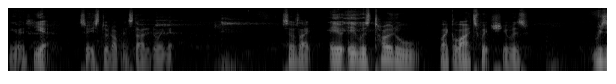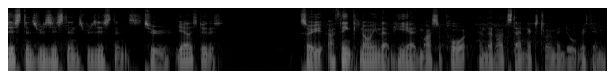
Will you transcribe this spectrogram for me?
He goes, yeah. So he stood up and started doing it. So it was like it, it was total like a light switch. It was resistance, resistance, resistance to yeah, let's do this. So I think knowing that he had my support and that I'd stand next to him and do it with him,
